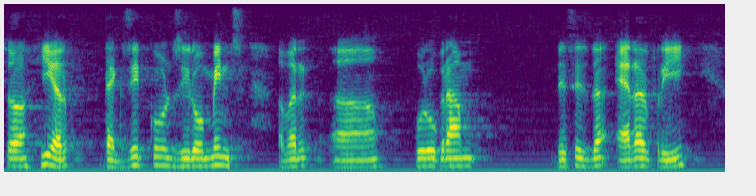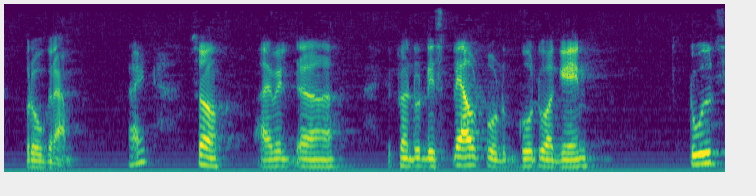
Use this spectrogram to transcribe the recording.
so here exit code 0 means our uh, program this is the error free program right? So I will uh, if you want to display output go to again tools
